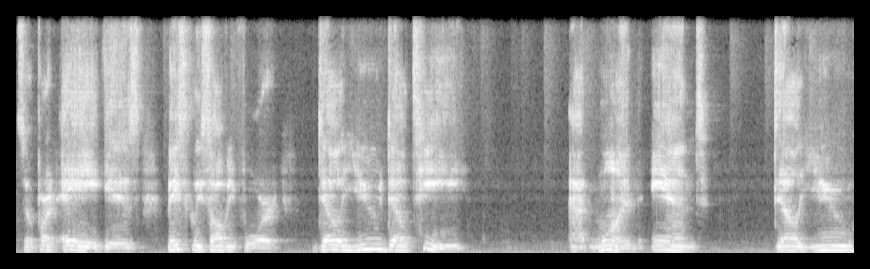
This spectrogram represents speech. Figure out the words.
so part A is basically solving for del U del T at one and del U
